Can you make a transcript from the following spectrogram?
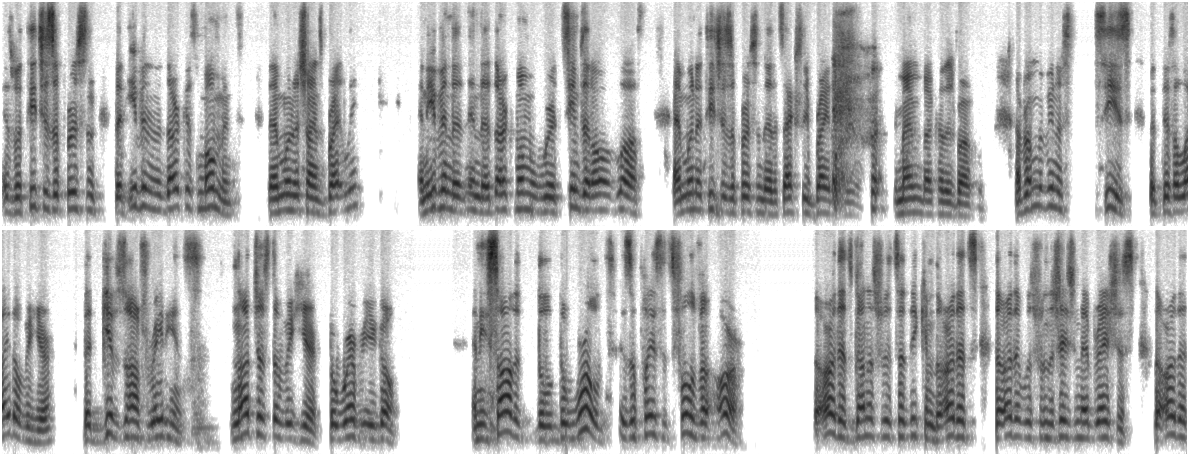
is what teaches a person that even in the darkest moment, the Emunah shines brightly. And even in the dark moment where it seems that all is lost, Emunah teaches a person that it's actually bright over here. Remember Kadosh Baruch Hu. Avraham Avinu sees that there's a light over here that gives off radiance, not just over here, but wherever you go. And he saw that the, the world is a place that's full of an or. The or that's ganas for the tzaddikim, the or that's the or that was from the Sheshim Ebrashis, the or that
